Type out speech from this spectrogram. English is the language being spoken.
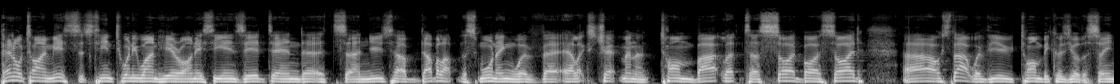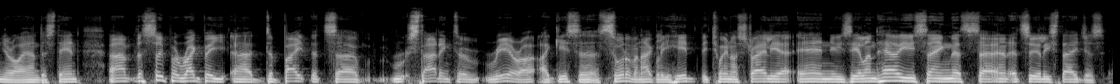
Panel time, yes, it's 10.21 here on SENZ and uh, it's a Newshub double up this morning with uh, Alex Chapman and Tom Bartlett uh, side by side. Uh, I'll start with you, Tom, because you're the senior, I understand. Um, the Super Rugby uh, debate that's uh, starting to rear, I guess, a sort of an ugly head between Australia and New Zealand. How are you seeing this in its early stages?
